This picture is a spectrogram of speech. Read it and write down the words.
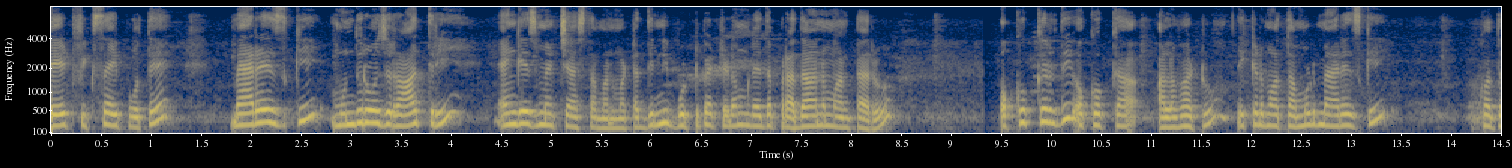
డేట్ ఫిక్స్ అయిపోతే మ్యారేజ్కి ముందు రోజు రాత్రి ఎంగేజ్మెంట్ చేస్తామన్నమాట. దీన్ని బొట్టు పెట్టడం లేదా ప్రధానం అంటారు. ఒక్కొక్కరిది ఒక్కొక్క అలవాటు. ఇక్కడ మా తమ్ముడు మ్యారేజ్కి కొంత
